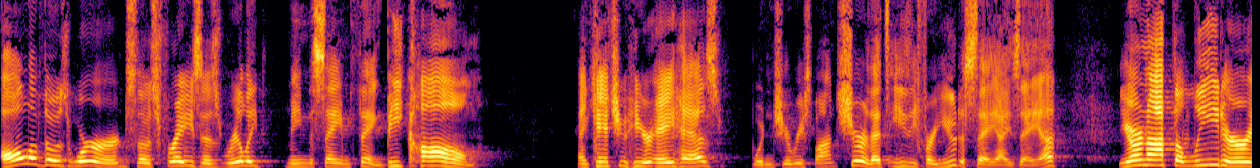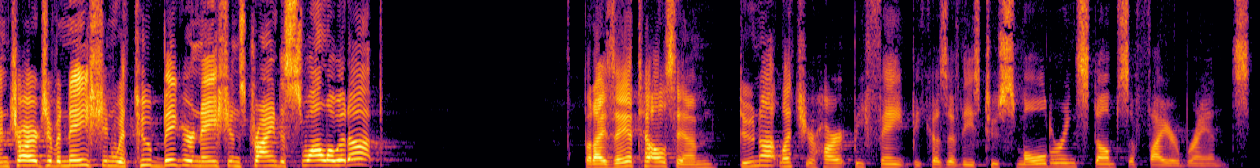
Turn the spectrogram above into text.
All of those words, those phrases, really mean the same thing. Be calm. And can't you hear Ahaz wouldn't you respond? Sure, that's easy for you to say, Isaiah. You're not the leader in charge of a nation with two bigger nations trying to swallow it up. But Isaiah tells him, Do not let your heart be faint because of these two smoldering stumps of firebrands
